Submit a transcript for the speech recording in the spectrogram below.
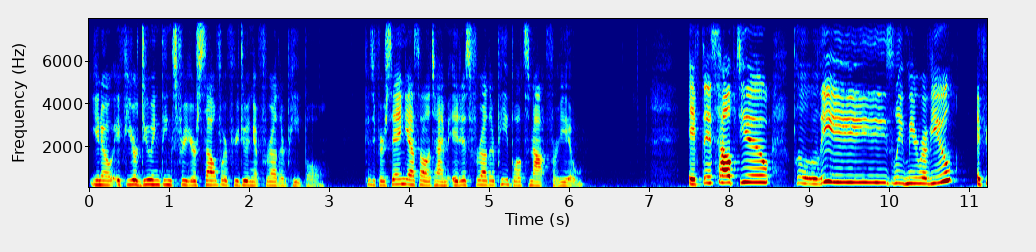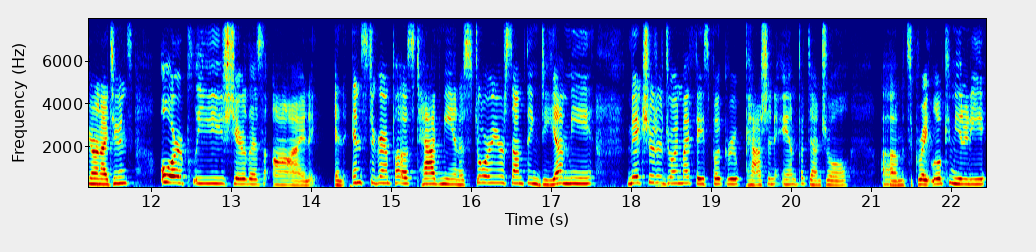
you know if you're doing things for yourself or if you're doing it for other people because if you're saying yes all the time it is for other people it's not for you if this helped you please leave me a review if you're on itunes or please share this on an instagram post tag me in a story or something dm me make sure to join my facebook group passion and potential um, it's a great little community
